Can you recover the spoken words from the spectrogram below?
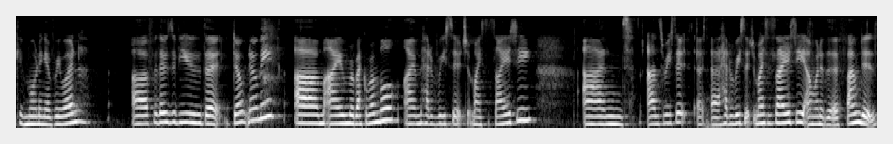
Good morning, everyone. Uh, for those of you that don't know me, Um, I'm Rebecca Rumbul. I'm head of research at My Society. And as research, uh, head of research at My Society, I'm one of the founders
